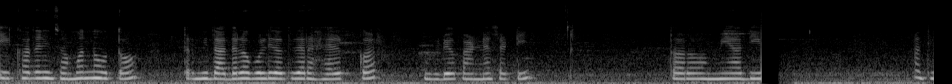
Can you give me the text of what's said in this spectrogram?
एखाद्याने जमत नव्हतं तर मी दादाला बोलली दादा जरा हेल्प कर व्हिडिओ काढण्यासाठी. तर मी आधी आधी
